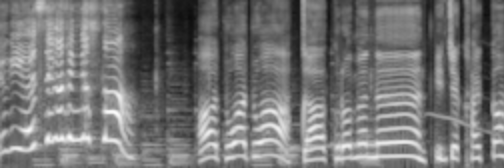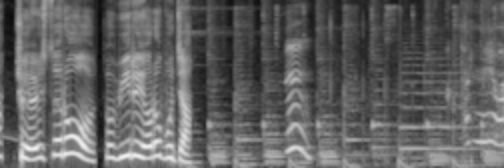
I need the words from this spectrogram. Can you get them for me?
여기 열쇠가 생겼어. 아 좋아 좋아. 자 그러면은 이제 갈까? 저 열쇠로 저 위를 열어보자. 응. 빨리 와.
